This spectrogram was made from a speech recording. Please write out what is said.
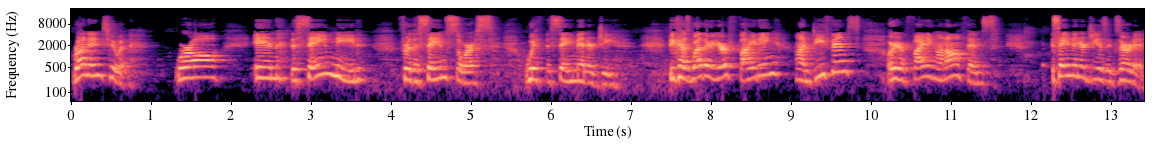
run into it. We're all in the same need for the same source with the same energy. Because whether you're fighting on defense or you're fighting on offense, same energy is exerted.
